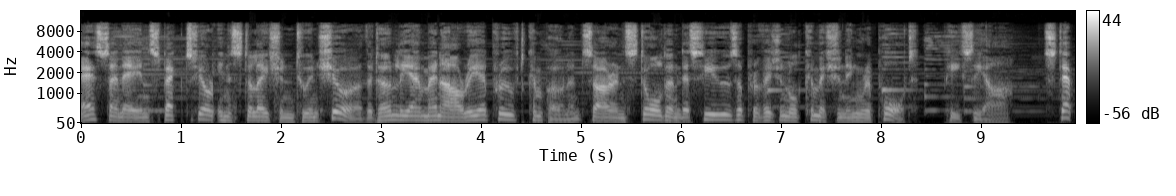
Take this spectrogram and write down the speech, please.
SNA inspects your installation to ensure that only MNRE approved components are installed and issues a provisional commissioning report, PCR. Step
